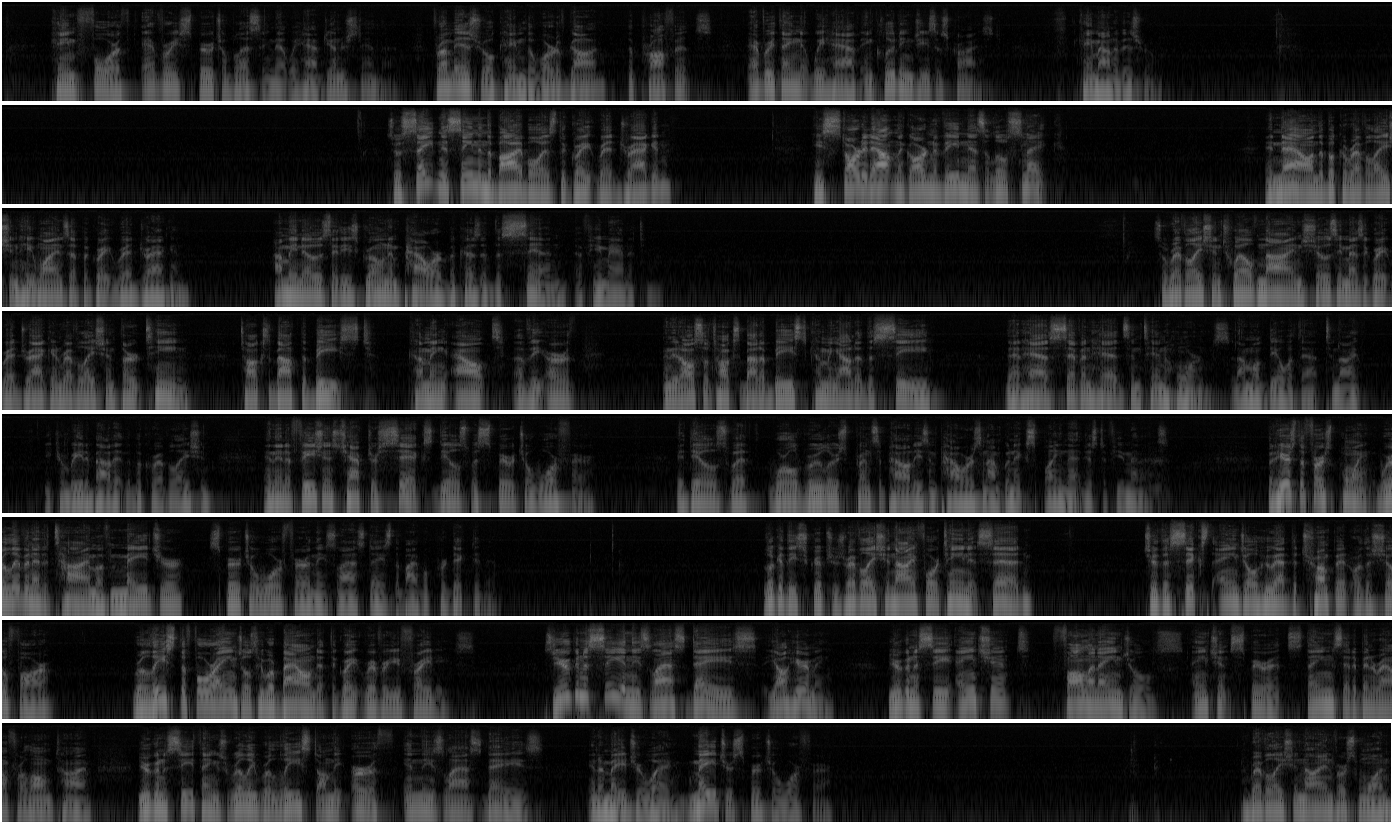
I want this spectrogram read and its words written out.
came forth every spiritual blessing that we have. Do you understand that? From Israel came the Word of God, the prophets, everything that we have, including Jesus Christ, came out of Israel. So Satan is seen in the Bible as the great red dragon. He started out in the Garden of Eden as a little snake. And now in the book of Revelation, he winds up a great red dragon. How many knows that he's grown in power because of the sin of humanity? So Revelation 12:9 shows him as a great red dragon. Revelation 13 talks about the beast coming out of the earth. And it also talks about a beast coming out of the sea that has seven heads and ten horns. And I'm going to deal with that tonight. You can read about it in the book of Revelation. And then Ephesians chapter 6 deals with spiritual warfare. It deals with world rulers, principalities, and powers, and I'm going to explain that in just a few minutes. But here's the first point we're living at a time of major spiritual warfare in these last days. The Bible predicted it. Look at these scriptures. Revelation 9:14 it said, "To the sixth angel who had the trumpet or the shofar, release the four angels who were bound at the great river Euphrates." So you're going to see in these last days, y'all hear me? You're going to see ancient fallen angels, ancient spirits, things that have been around for a long time. You're going to see things really released on the earth in these last days in a major way. Major spiritual warfare. Revelation 9, verse 1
